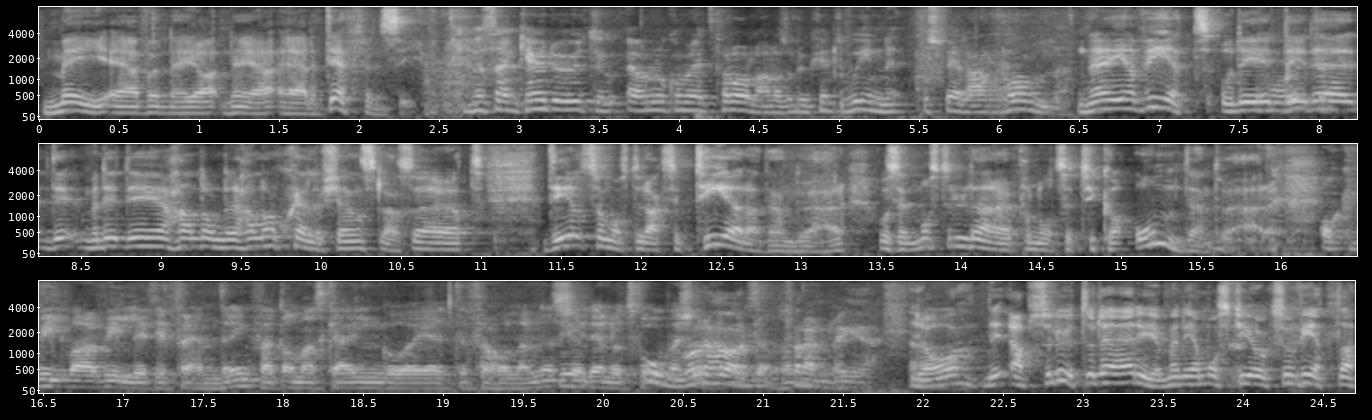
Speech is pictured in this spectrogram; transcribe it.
mig även när jag, när jag är defensiv. Men sen kan ju du inte, även om du kommer i ett förhållande, så du kan inte gå in och spela en roll. Nej, jag vet. Och det, det, det, det, men det, det, handlar om, det handlar om självkänsla. Så är det att dels så måste du acceptera den du är. Och sen måste du lära dig på något sätt tycka om den du är. Och vill vara villig till förändring. För att om man ska ingå i ett förhållande så är det ändå två personer. Oerhörd förändring. Ja, det, absolut. Och det är det ju. Men jag måste ju också veta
